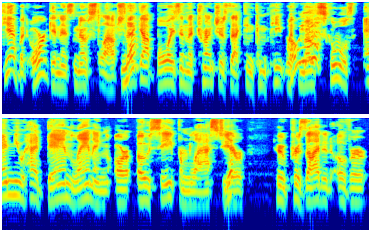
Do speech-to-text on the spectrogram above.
Yeah, but Oregon is no slouch. No. They got boys in the trenches that can compete with Oh, yeah. most schools. And you had Dan Lanning, our OC from last Yep. year, who presided over.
